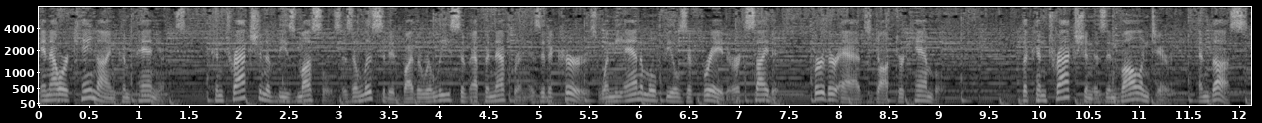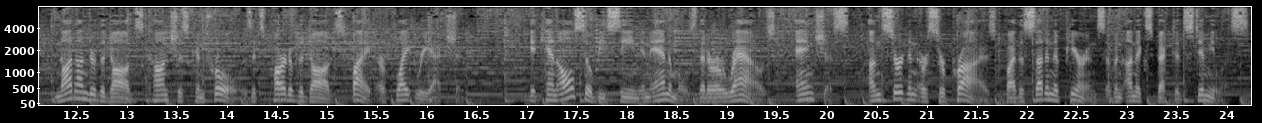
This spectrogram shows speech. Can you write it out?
In our canine companions, Contraction of these muscles is elicited by the release of epinephrine as it occurs when the animal feels afraid or excited, further adds Dr. Campbell. The contraction is involuntary, and thus, not under the dog's conscious control as it's part of the dog's fight or flight reaction. It can also be seen in animals that are aroused, anxious, uncertain or surprised by the sudden appearance of an unexpected stimulus.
